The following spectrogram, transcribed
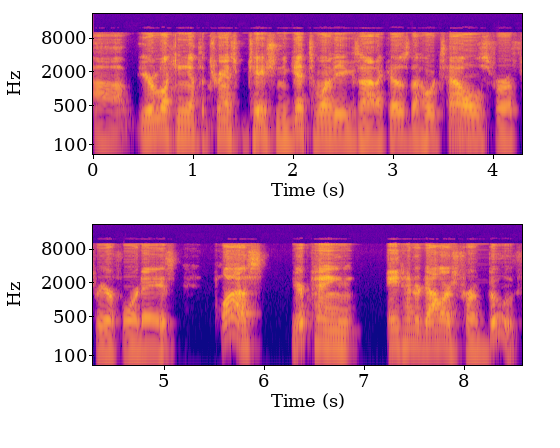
uh, you're looking at the transportation to get to one of the exoticas, the hotels for three or four days, plus you're paying $800 for a booth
